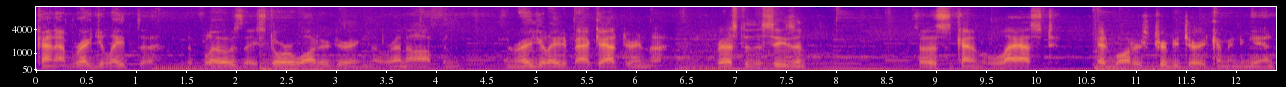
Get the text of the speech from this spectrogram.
kind of regulate the, the flows. They store water during the runoff and, and regulate it back out during the rest of the season. So this is kind of the last headwaters tributary coming again.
